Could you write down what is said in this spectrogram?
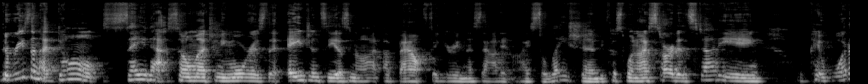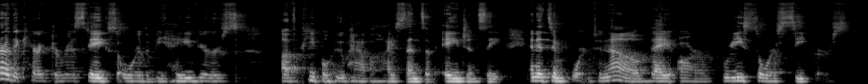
the reason I don't say that so much anymore is that agency is not about figuring this out in isolation. Because when I started studying, okay, what are the characteristics or the behaviors of people who have a high sense of agency. And it's important to know they are resource seekers.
